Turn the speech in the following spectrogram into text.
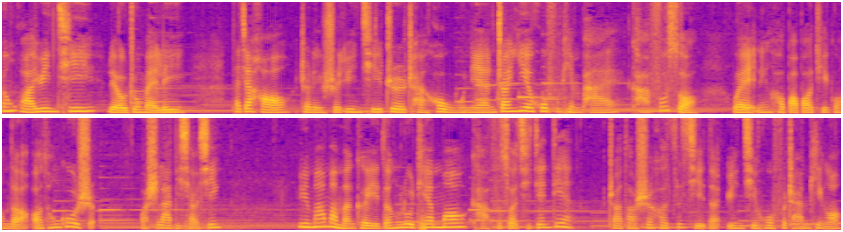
升华孕期，留住美丽。大家好，这里是孕期至产后五年专业护肤品牌卡夫索为您和宝宝提供的儿童故事。我是蜡笔小新。孕妈妈们可以登录天猫卡夫索旗舰店，找到适合自己的孕期护肤产品哦。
